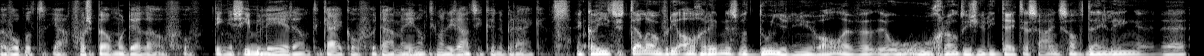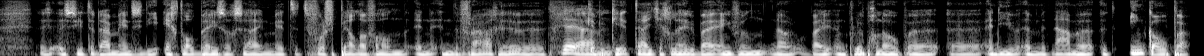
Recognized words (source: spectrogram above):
bijvoorbeeld ja, voorspelmodellen of, of dingen simuleren om te kijken of we daarmee een optimalisatie kunnen bereiken. En kan je iets vertellen over die algoritmes? Wat doen jullie nu al? Hoe, hoe groot is jullie data science afdeling? En, uh, zitten daar mensen die echt al bezig zijn met het voorspellen van en, en de vragen? Ja, ja. Ik heb een keer een tijdje geleden bij een van nou bij een club gelopen uh, en die en met name het inkopen.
